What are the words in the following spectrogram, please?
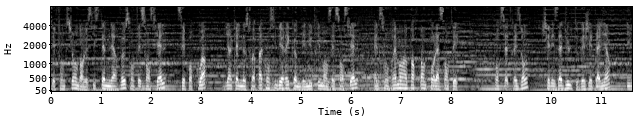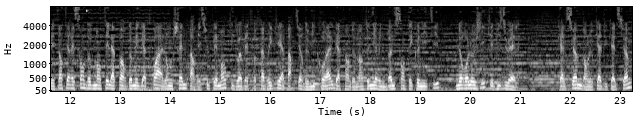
Ces fonctions dans le système nerveux sont essentielles, c'est pourquoi, bien qu'elles ne soient pas considérées comme des nutriments essentiels, elles sont vraiment importantes pour la santé. Pour cette raison, chez les adultes végétaliens, il est intéressant d'augmenter l'apport d'oméga 3 à longue chaîne par des suppléments qui doivent être fabriqués à partir de microalgues afin de maintenir une bonne santé cognitive, neurologique et visuelle. Calcium Dans le cas du calcium,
